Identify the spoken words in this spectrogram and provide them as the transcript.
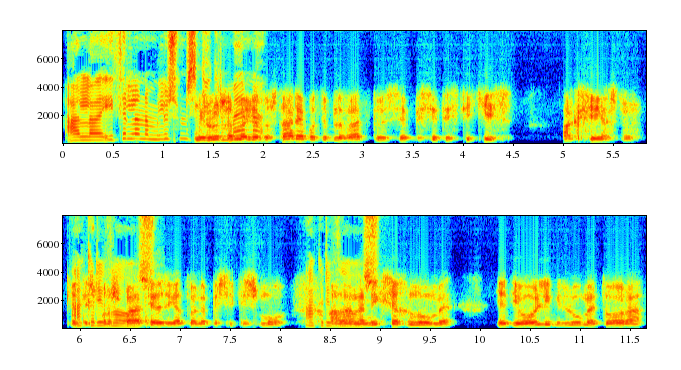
αλλά ήθελα να μιλήσουμε συγκεκριμένα... Μιλούσαμε για το Στάρι από την πλευρά της επισητιστικής αξίας του και Ακριβώς. της προσπάθειας για τον επισητισμό. Ακριβώς. Αλλά να μην ξεχνούμε, γιατί όλοι μιλούμε τώρα,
